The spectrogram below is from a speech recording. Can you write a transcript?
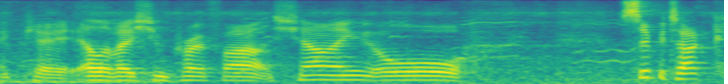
Okay, elevation profile showing or super tuck.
